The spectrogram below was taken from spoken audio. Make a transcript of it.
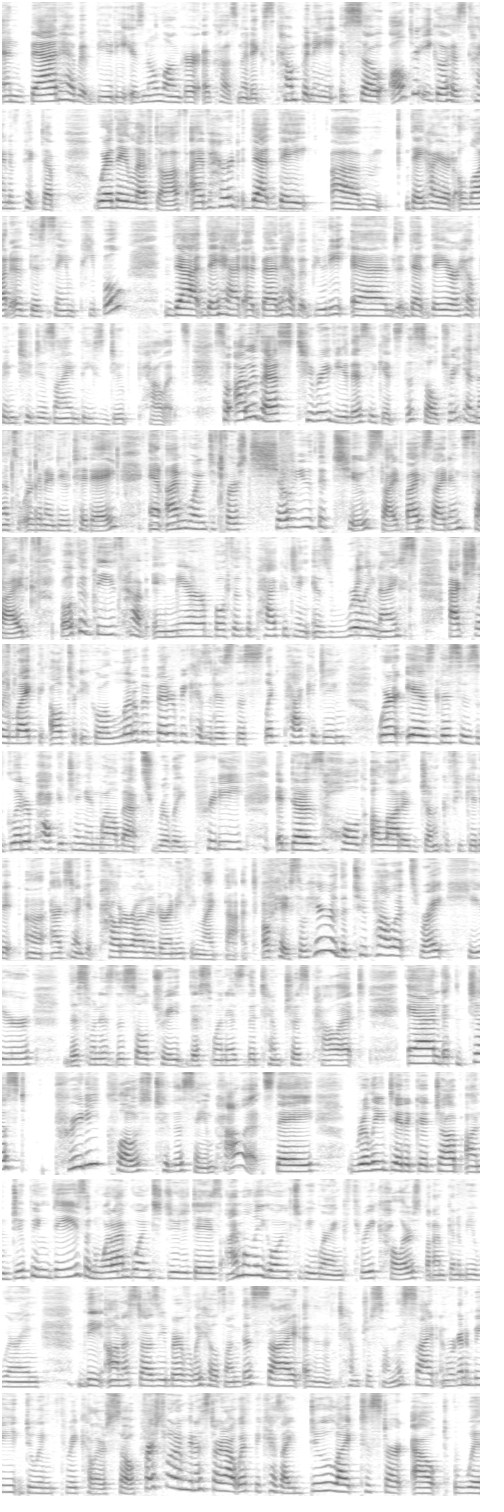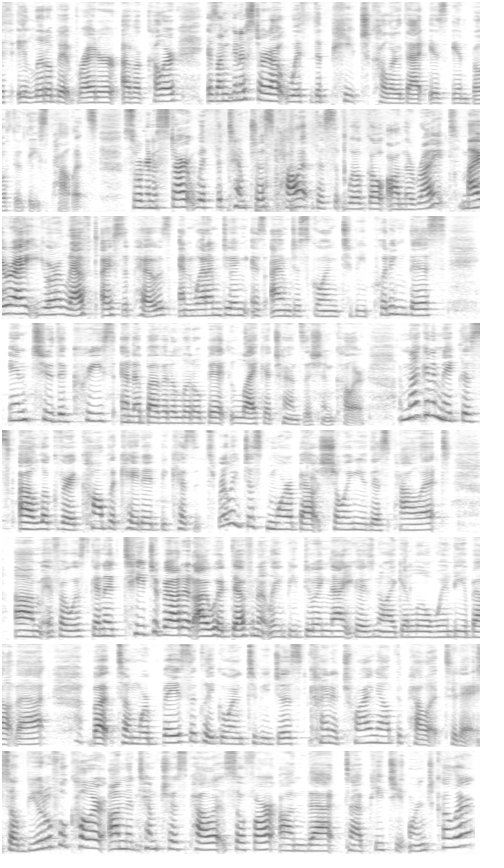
and Bad Habit Beauty is no longer a cosmetics company. So Alter Ego has kind of picked up where they left off. I've heard that they um, they hired a lot of the same people that they had at Bad Habit Beauty and that they are helping to design these dupe palettes. So I was asked to review this against the Sultry and that's what we're going to do today. And I'm going to first show you the two side by side inside. Both of these have a mirror. Both of the packaging is really nice. I actually like the Alter Ego a little bit better because it is the slick packaging, whereas this is glitter packaging and while that's really pretty, it does hold a lot of junk if you get it uh, accidentally get powder on it or anything like that. Okay, so here are the two palettes right here. This one is the Sultry, this one is the Temptress palette. And just pretty close to the same palettes. They really did a good job on duping these and what I'm going to do today is I'm only going to be wearing three colors but I'm going to be wearing the Anastasia Beverly Hills on this side and then the Temptress on this side and we're going to be doing three colors. So first one I'm going to start out with because I do like to start out with a little bit brighter of a color is I'm going to start out with the peach color that is in both of these palettes. So we're going to start with the Temptress palette. This will go on the right. My right, your left, I suppose and what I'm doing is I'm just going to be putting this into the crease and above it a little bit like a transition color. I'm not going to make this uh, look very complicated because it's really just more about showing you this palette. Um, if I was going to teach about it, I would definitely be doing that. You guys know I get a little windy about that. But um, we're basically going to be just kind of trying out the palette today. So beautiful color on the Temptress palette so far on that uh, peachy orange color.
